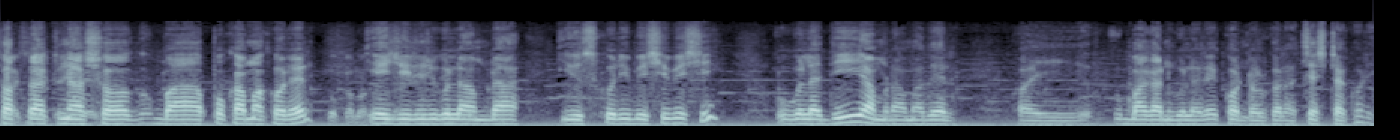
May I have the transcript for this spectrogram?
ছত্রাকনাশক বা পোকামাকড়ের এই জিনিসগুলো আমরা ইউজ করি বেশি বেশি। ওগুলা দিয়ে আমরা আমাদের ওই বাগানগুলারে কন্ট্রোল করার চেষ্টা করি,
